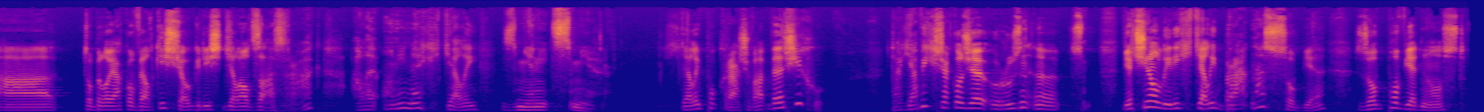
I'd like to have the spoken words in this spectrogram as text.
a to bylo jako velký show, když dělal zázrak, ale oni nechtěli změnit směr. Chtěli pokračovat ve říchu. Tak já bych řekl, že různ, uh, většinou lidí chtěli brát na sobě zodpovědnost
